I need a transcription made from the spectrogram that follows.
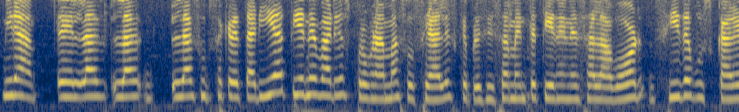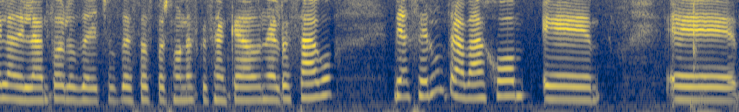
Mira, eh, la, la- la subsecretaría tiene varios programas sociales que precisamente tienen esa labor, sí, de buscar el adelanto de los derechos de estas personas que se han quedado en el rezago, de hacer un trabajo eh, eh,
